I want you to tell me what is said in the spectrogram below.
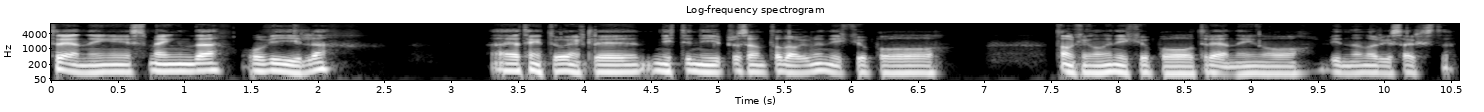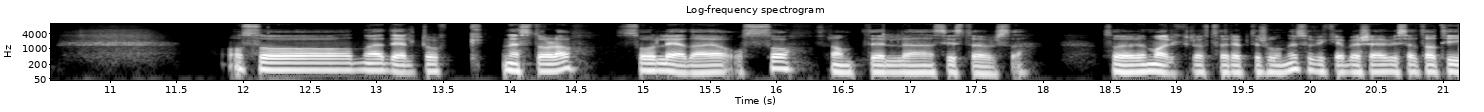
treningsmengde og hvile. Jeg tenkte jo egentlig 99% av dagen min gikk jo på Tankegangen gikk jo på trening og vinne Norges sterkeste. Og så, når jeg deltok neste år da, så leda jeg også fram til uh, siste øvelse. Så er det markløft for repetisjoner, så fikk jeg beskjed hvis jeg tar ti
